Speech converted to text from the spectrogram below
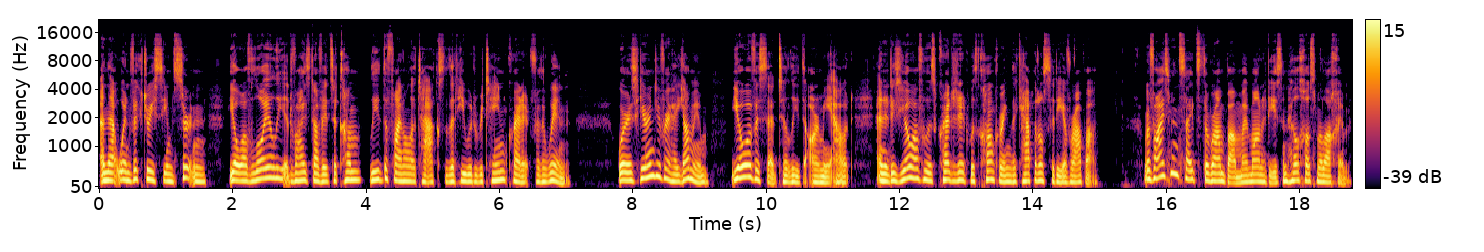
and that when victory seemed certain, Yoav loyally advised David to come lead the final attack so that he would retain credit for the win. Whereas here in Divrei Hayamim, Yoav is said to lead the army out, and it is Yoav who is credited with conquering the capital city of Rabbah. Rav Eisemann cites the Rambam Maimonides in Hilchos Melachim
